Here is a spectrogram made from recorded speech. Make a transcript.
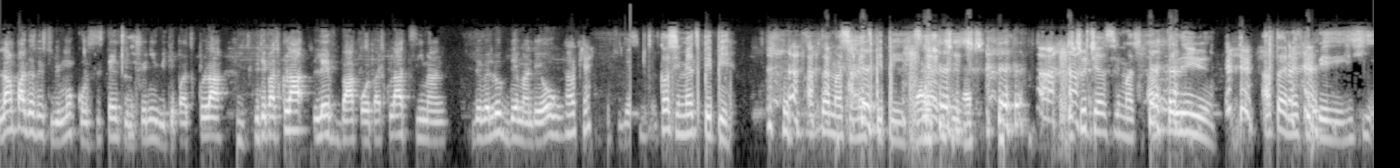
Lampard just needs to be more consistent in training with a particular with a particular left back or a particular team and develop them, and they all Okay. Because he met Pepe. After match he met Pepe. His life changed. The two Chelsea match. I'm telling you. After I met Pepe, he, he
